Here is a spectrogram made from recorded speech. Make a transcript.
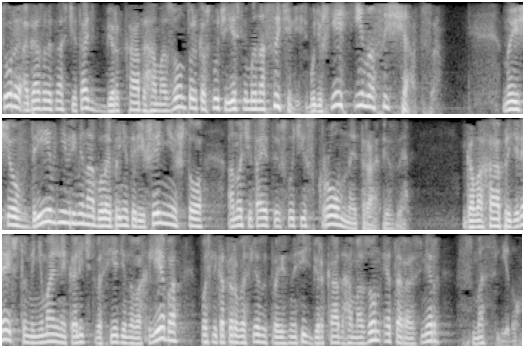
Торы обязывает нас читать Беркат Гамазон только в случае, если мы насытились. Будешь есть и насыщаться. Но еще в древние времена было принято решение, что оно читается и в случае скромной трапезы. Галаха определяет, что минимальное количество съеденного хлеба, после которого следует произносить Беркат Гамазон, это размер с маслину.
